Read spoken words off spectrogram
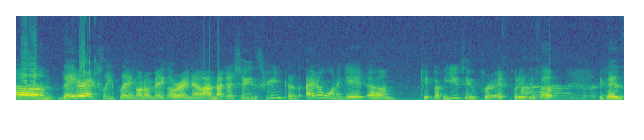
Um, they are actually playing on Omegle right now. I'm not going to show you the screen because I don't want to get um, kicked off of YouTube for it, putting this up. Because,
